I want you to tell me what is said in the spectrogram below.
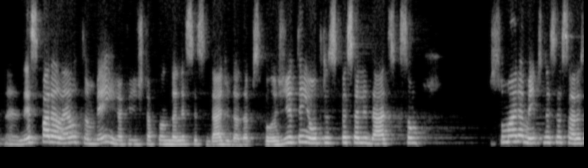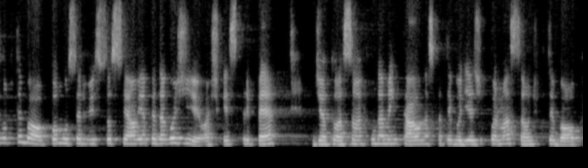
Né? Nesse paralelo também, já que a gente está falando da necessidade da, da, psicologia, tem outras especialidades que são sumariamente necessárias no futebol, como o serviço social e a pedagogia. Eu acho que esse tripé de atuação é fundamental nas categorias de formação de futebol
